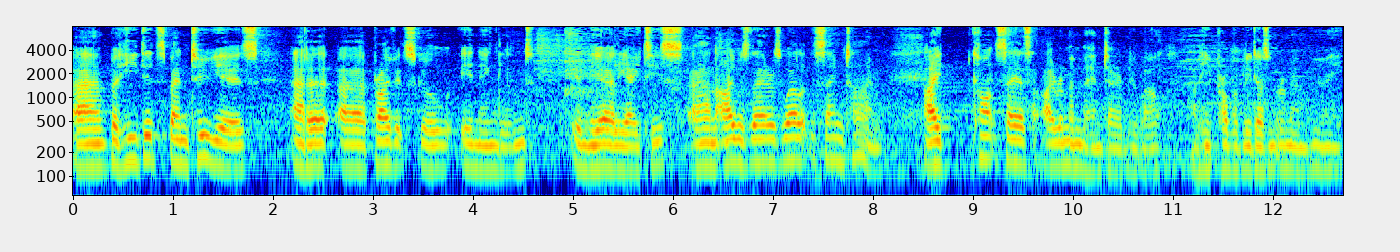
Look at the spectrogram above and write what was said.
Um, but he did spend two years at a, a private school in England in the early 80s, and I was there as well at the same time. I can't say as I remember him terribly well, and he probably doesn't remember me.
